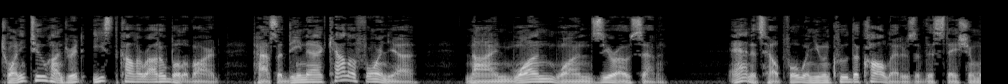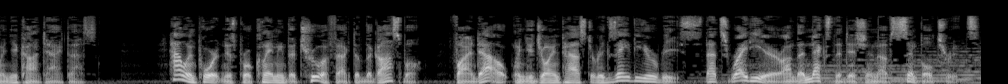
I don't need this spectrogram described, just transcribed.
2200 East Colorado Boulevard, Pasadena, California, 91107. And it's helpful when you include the call letters of this station when you contact us. How important is proclaiming the true effect of the gospel? Find out when you join Pastor Xavier Reese. That's right here on the next edition of Simple Truths.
